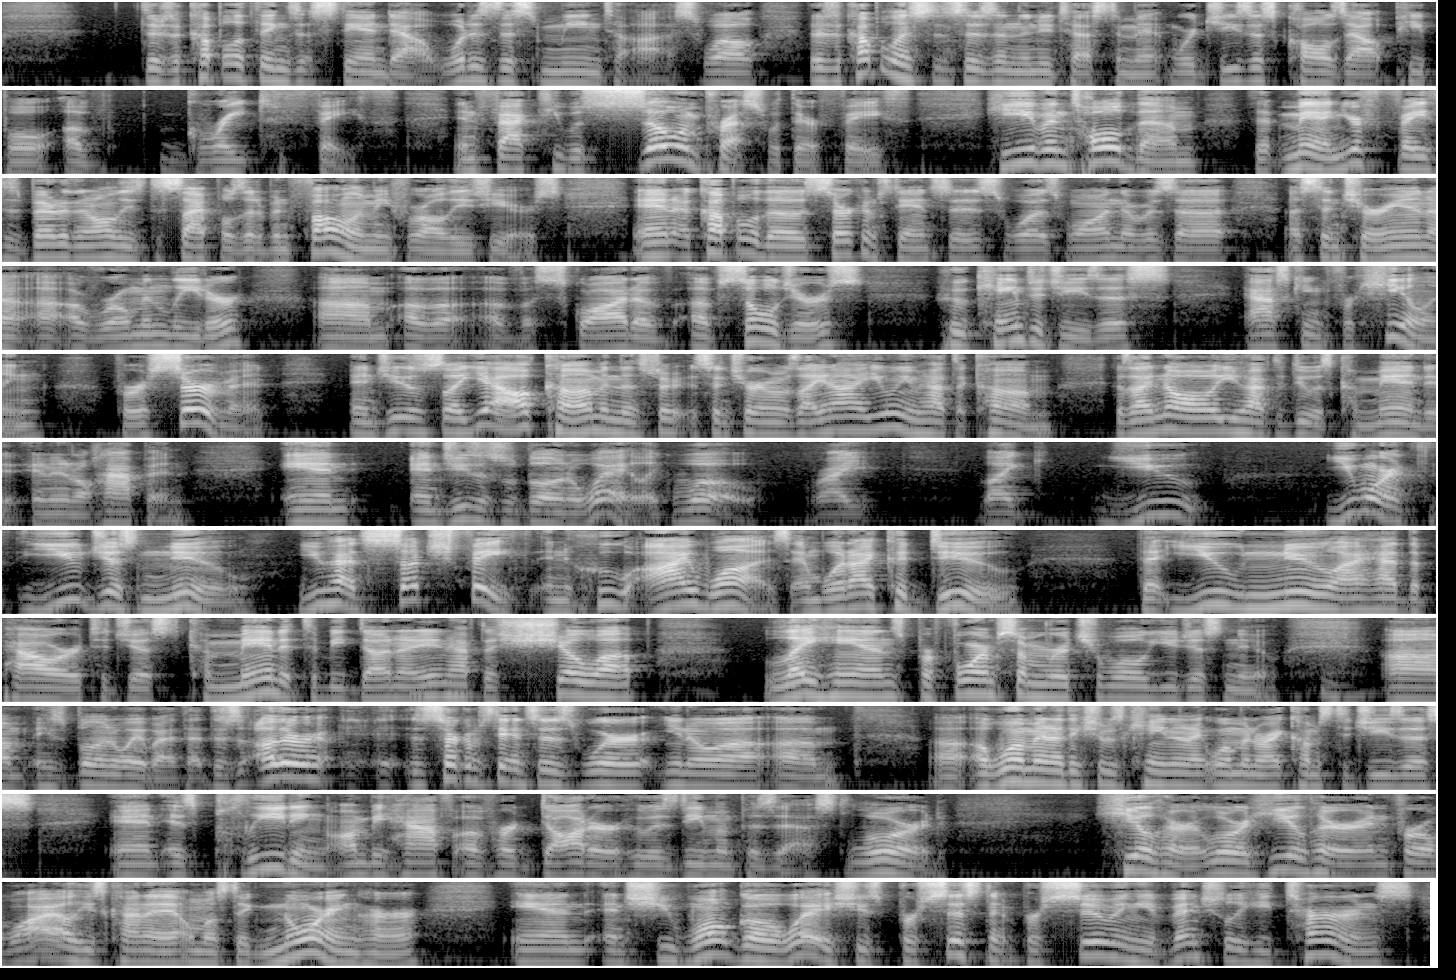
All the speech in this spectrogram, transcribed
There's a couple of things that stand out. What does this mean to us? Well, there's a couple instances in the New Testament where Jesus calls out people of great faith. In fact, he was so impressed with their faith, he even told them that, man, your faith is better than all these disciples that have been following me for all these years. And a couple of those circumstances was one, there was a, a centurion, a, a Roman leader um, of, a, of a squad of, of soldiers who came to Jesus asking for healing for a servant. And Jesus was like, Yeah, I'll come. And the centurion was like, Nah, you don't even have to come because I know all you have to do is command it and it'll happen. And and Jesus was blown away, like, Whoa, right? Like, you you weren't you just knew you had such faith in who I was and what I could do that you knew I had the power to just command it to be done. I didn't have to show up, lay hands, perform some ritual. You just knew. Um, he's blown away by that. There's other uh, circumstances where you know uh, um, uh, a woman, I think she was a Canaanite woman, right, comes to Jesus and is pleading on behalf of her daughter who is demon possessed. Lord, heal her. Lord, heal her. And for a while, he's kind of almost ignoring her and and she won't go away. She's persistent, pursuing. Eventually, he turns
